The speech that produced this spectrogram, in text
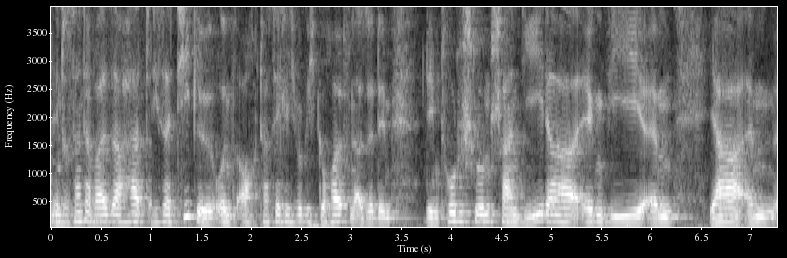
Interessanterweise hat dieser Titel uns auch tatsächlich wirklich geholfen. Also dem, dem Todesschlund scheint jeder irgendwie ähm, ja, ähm,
